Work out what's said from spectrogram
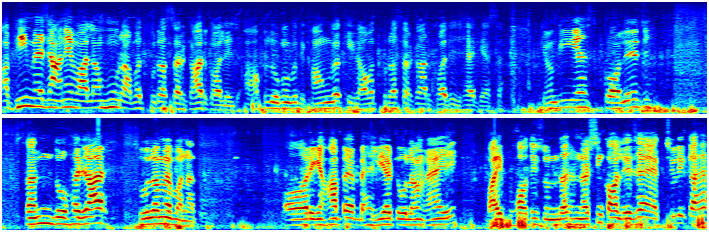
अभी मैं जाने वाला हूँ रावतपुरा सरकार कॉलेज। आप लोगों को दिखाऊँगा कि रावतपुरा सरकार कॉलेज है कैसा। क्योंकि यह कॉलेज सन 2016 में बना था। और यहाँ पे बहलिया टोला में है ये। भाई, बहुत ही सुंदर नर्सिंग कॉलेज है। एक्चुअली का है,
